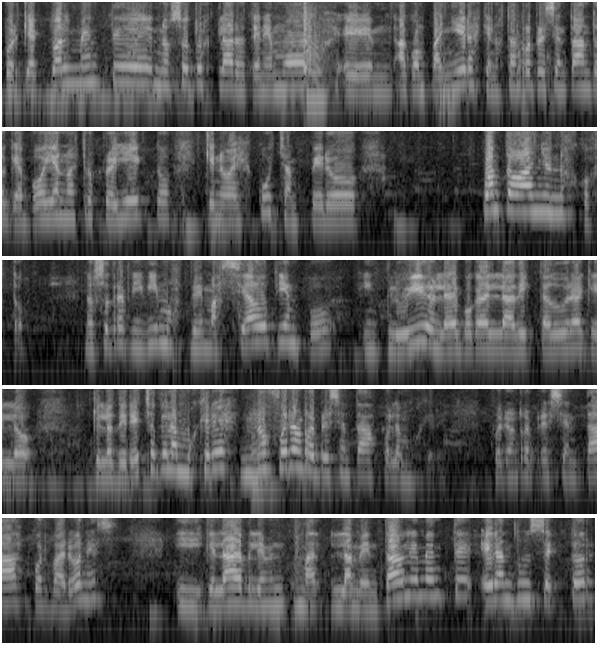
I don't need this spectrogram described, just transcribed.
Porque actualmente nosotros, claro, tenemos em, a compañeras que nos están representando, que apoyan nuestros proyectos, que nos escuchan, pero ¿cuántos años nos costó? nosotras vivimos demasiado tiempo, incluido en la época de la dictadura, que, que los derechos de las mujeres no fueron representadas por las mujeres, fueron representadas por varones y que lamentablemente eran de un sector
